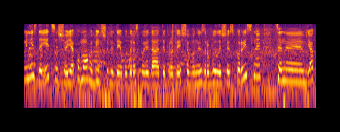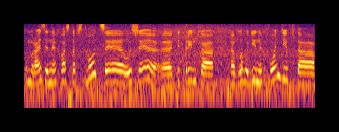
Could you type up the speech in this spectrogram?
Мені здається, що якомога більше людей буде розповідати про те, що вони зробили щось корисне. Це не в якому разі не хвастовство, це лише е, підтримка е, благодійних фондів та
